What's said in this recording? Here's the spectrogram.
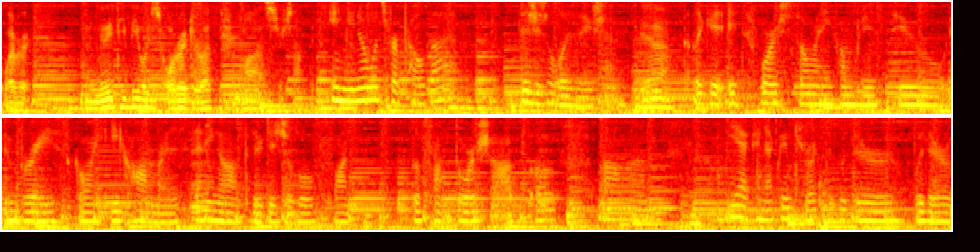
Whatever. Maybe people just order directly from us or something. And you know what's propelled that? Digitalization. Yeah. Like it, it's forced so many companies to embrace going e-commerce, setting up their digital front, the front door shop of, um, yeah, connecting directly with their with their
